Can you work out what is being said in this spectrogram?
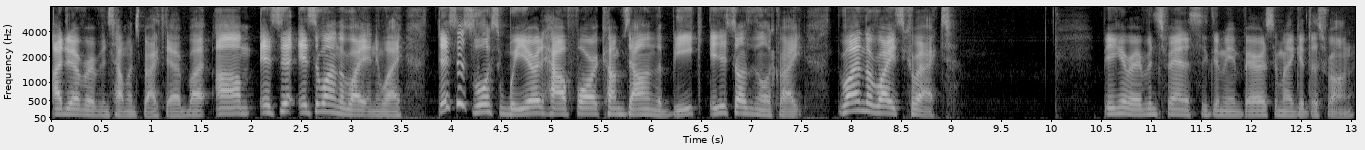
I do have Ravens helmets back there, but um, it's the, it's the one on the right anyway. This just looks weird how far it comes down the beak. It just doesn't look right. The one on the right is correct. Being a Ravens fan, this is gonna be embarrassing when I get this wrong.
